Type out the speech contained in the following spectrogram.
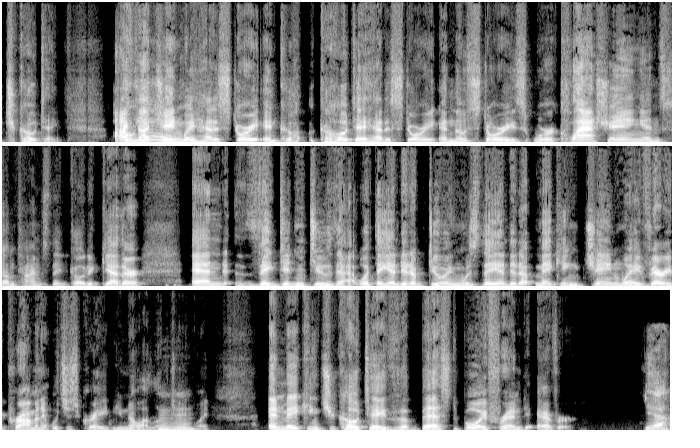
Chakotay, I oh, thought yeah. Janeway had a story and Chakotay had a story, and those stories were clashing, and sometimes they'd go together. And they didn't do that. What they ended up doing was they ended up making Janeway very prominent, which is great. You know, I love mm-hmm. Janeway, and making Chakotay the best boyfriend ever. Yeah.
